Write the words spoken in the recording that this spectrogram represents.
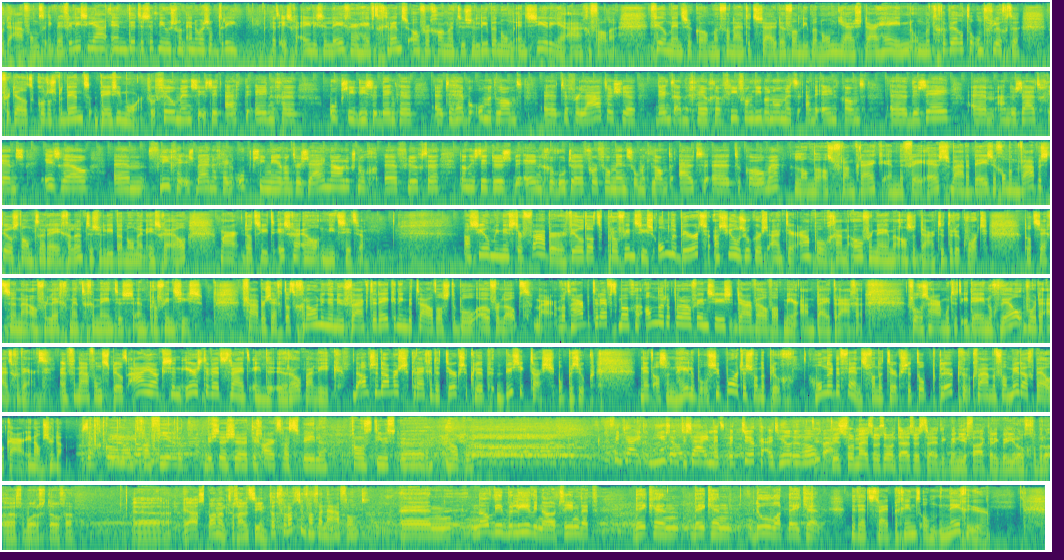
Goedenavond, ik ben Felicia en dit is het nieuws van NOS op 3. Het Israëlische leger heeft grensovergangen tussen Libanon en Syrië aangevallen. Veel mensen komen vanuit het zuiden van Libanon juist daarheen om het geweld te ontvluchten, vertelt correspondent Daisy Moore. Voor veel mensen is dit eigenlijk de enige optie die ze denken uh, te hebben om het land uh, te verlaten. Als je denkt aan de geografie van Libanon met aan de ene kant uh, de zee, um, aan de zuidgrens Israël. Um, vliegen is bijna geen optie meer, want er zijn nauwelijks nog vluchten. Dan is dit dus de enige route voor veel mensen om het land uit te komen. Landen als Frankrijk en de VS waren bezig om een wapenstilstand te regelen tussen Libanon en Israël. Maar dat ziet Israël niet zitten. Asielminister Faber wil dat provincies om de beurt asielzoekers uit Ter Apel gaan overnemen als het daar te druk wordt. Dat zegt ze na overleg met gemeentes en provincies. Faber zegt dat Groningen nu vaak de rekening betaalt als de boel overloopt. Maar wat haar betreft mogen andere provincies daar wel wat meer aan bijdragen. Volgens haar moet het idee nog wel worden uitgewerkt. En vanavond speelt Ajax zijn eerste wedstrijd in de Europa League. De Amsterdammers krijgen de Turkse club Besiktas op bezoek. Net als een heleboel supporters van de ploeg. Honderden fans van de Turkse topclub kwamen vanmiddag bij elkaar in Amsterdam. Ik zag gekomen om te gaan vieren dat Besiktas tegen Ajax gaat spelen. Gewoon ons team uh, helpen Hoe vind jij het om hier zo te zijn met, met Turken uit heel Europa? Het is voor mij sowieso een thuiswedstrijd. Ik ben hier vaker, ik ben hier ook gebro uh, geboren getogen. Uh, ja, spannend. We gaan het zien. Wat verwacht u van vanavond? And now we believe in our team that they can, they can do what they can. De wedstrijd begint om 9 uur.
